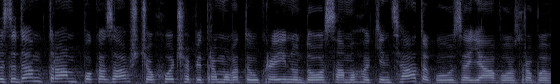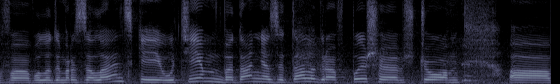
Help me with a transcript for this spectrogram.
Президент Трамп показав, що хоче підтримувати Україну до самого кінця. Таку заяву зробив е, Володимир Зеленський. Утім, видання The Telegraph пише, що е,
